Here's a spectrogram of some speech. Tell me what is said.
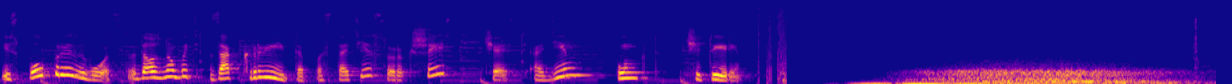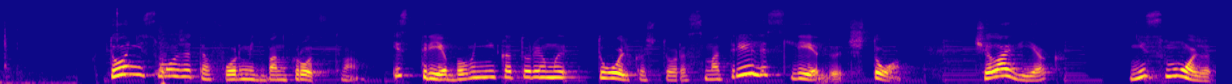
исполпроизводство должно быть закрыто по статье 46, часть 1, пункт 4. Кто не сможет оформить банкротство? Из требований, которые мы только что рассмотрели, следует, что человек не сможет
